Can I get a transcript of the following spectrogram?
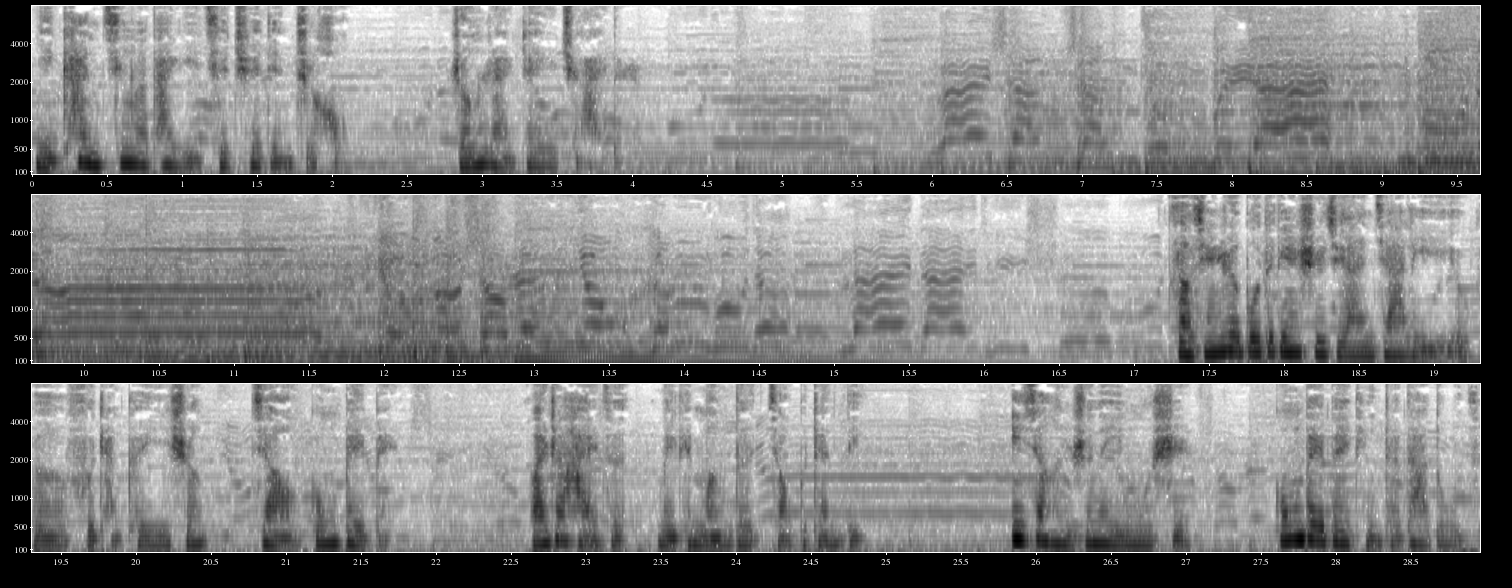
你看清了他一切缺点之后，仍然愿意去爱的人。早前热播的电视剧《安家》里有个妇产科医生叫宫贝贝，怀着孩子每天忙得脚不沾地。印象很深的一幕是，宫贝贝挺着大肚子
